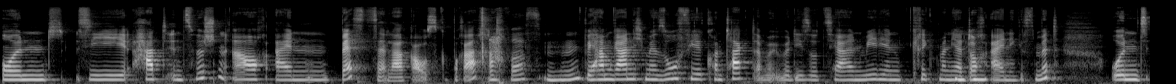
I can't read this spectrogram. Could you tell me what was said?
Und sie hat inzwischen auch einen Bestseller rausgebracht. Ach was? Mhm. Wir haben gar nicht mehr so viel Kontakt, aber über die sozialen Medien kriegt man ja doch einiges mit. Und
